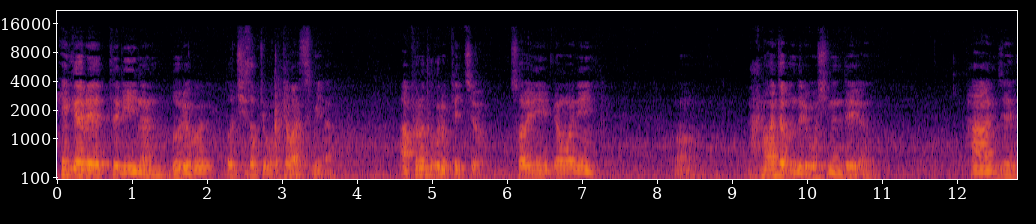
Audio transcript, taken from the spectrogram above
해결해 드리는 노력을 또 지속적으로 해왔습니다. 앞으로도 그렇겠죠. 저희 병원이 어, 많은 환자분들이 오시는데요. 다 이제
